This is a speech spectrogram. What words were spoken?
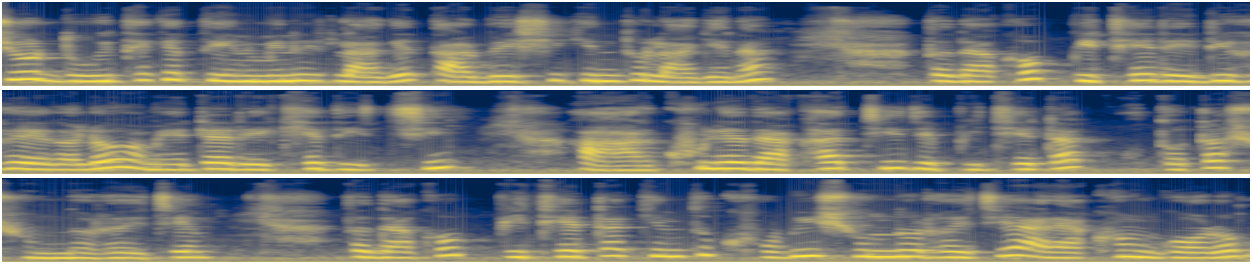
জোর দুই থেকে তিন মিনিট লাগে, তার বেশি কিন্তু লাগে না। তো দেখো, পিঠে রেডি হয়ে গেল, আমি এটা রেখে দিচ্ছি। আর খুলে দেখাচ্ছি যে পিঠেটা কতটা সুন্দর হয়েছে। তো দেখো, পিঠেটা কিন্তু খুবই সুন্দর হয়েছে আর এখন গরম,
